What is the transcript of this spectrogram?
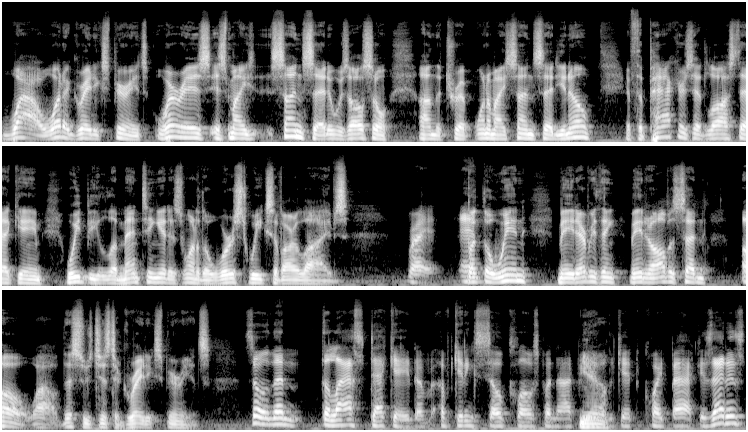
wow, what a great experience. Whereas, as my son said, it was also on the trip, one of my sons said, you know, if the Packers had lost that game, we'd be lamenting it as one of the worst weeks of our lives. Right. And but the win made everything, made it all of a sudden, oh, wow, this was just a great experience. So then the last decade of, of getting so close but not being yeah. able to get quite back. Is that as,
